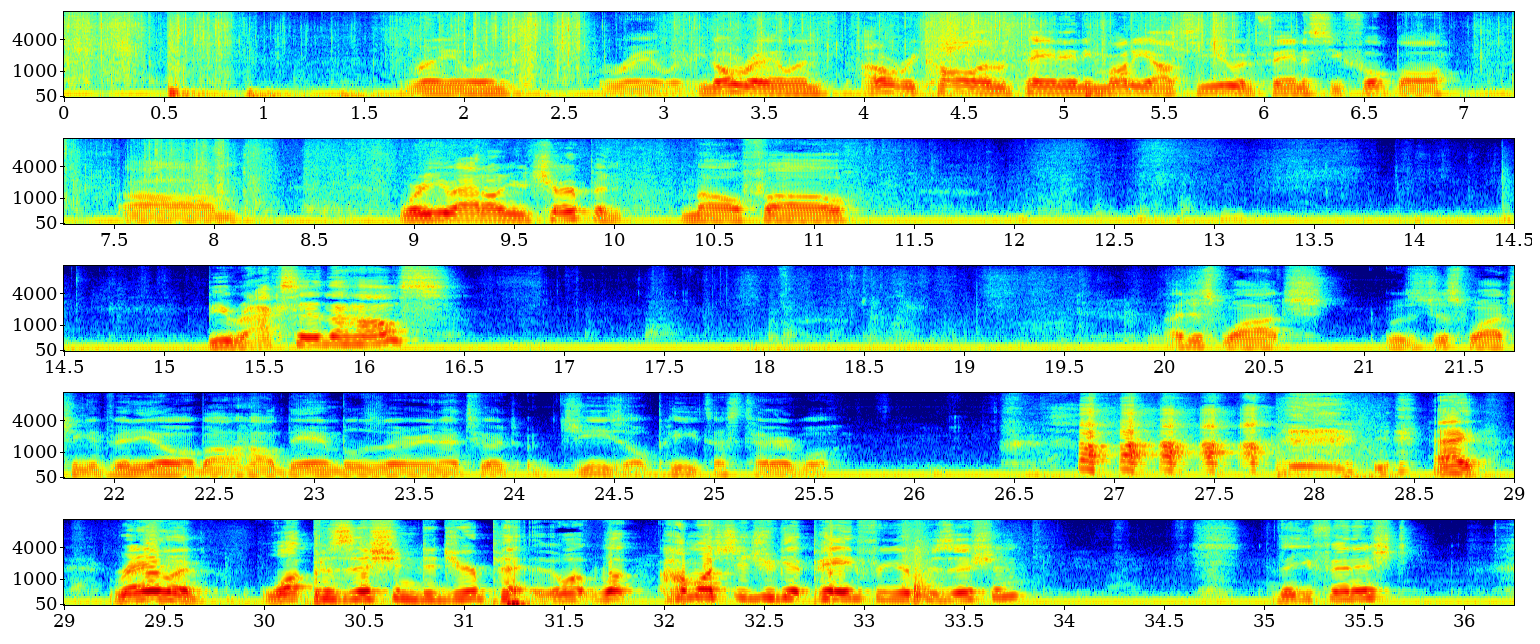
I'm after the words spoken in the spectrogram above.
Raylan, Raylan. You know, Raylan, I don't recall ever paying any money out to you in fantasy football. Um, where you at on your chirping, mofo? B Raxa in the house? I just watched was just watching a video about how Dan Bilzerian had two. Jeez, oh Pete, that's terrible. hey, Raylan, what position did your pay? What what? How much did you get paid for your position that you finished?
